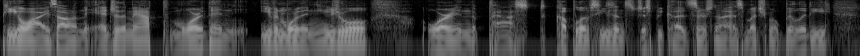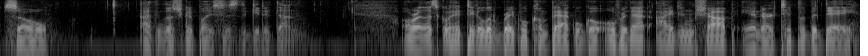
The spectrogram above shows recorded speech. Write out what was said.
POIs out on the edge of the map more than even more than usual or in the past couple of seasons just because there's not as much mobility. So I think those are good places to get it done. All right, let's go ahead take a little break. We'll come back. We'll go over that item shop and our tip of the day.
